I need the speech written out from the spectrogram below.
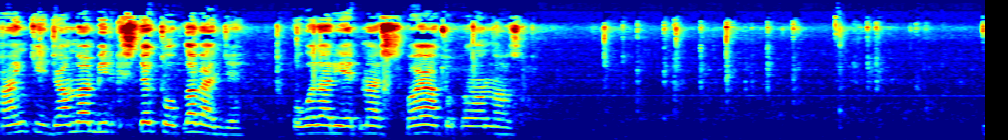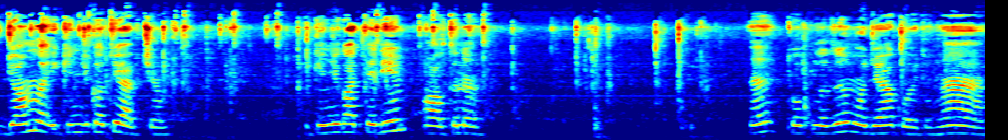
Kanki camdan bir iki stek topla bence. O kadar yetmez. Bayağı toplaman lazım. Camla ikinci katı yapacağım. İkinci kat dediğim altını. He, topladığım ocağa koydum. Ha.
